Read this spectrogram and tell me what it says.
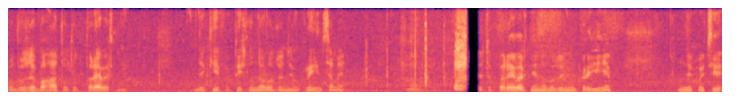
Бо дуже багато тут перевертнів, які фактично народжені українцями. Ну, Це перевертні, народжені в Україні. Вони хоч і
